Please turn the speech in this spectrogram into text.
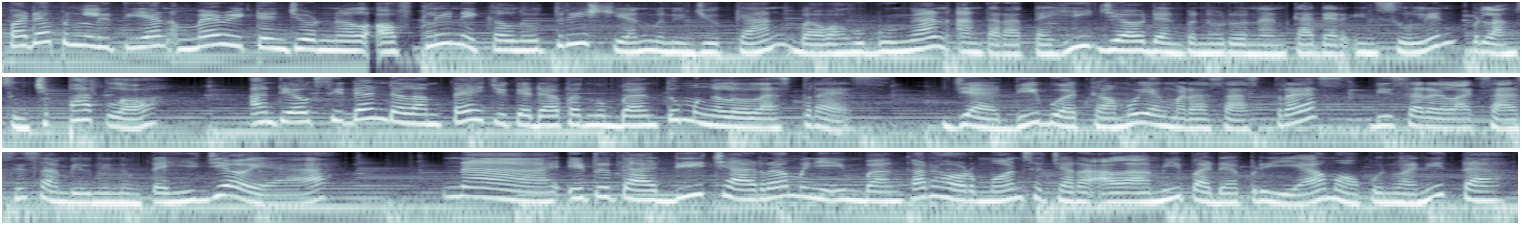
Pada penelitian American Journal of Clinical Nutrition menunjukkan bahwa hubungan antara teh hijau dan penurunan kadar insulin berlangsung cepat loh. Antioksidan dalam teh juga dapat membantu mengelola stres. Jadi buat kamu yang merasa stres, bisa relaksasi sambil minum teh hijau ya. Nah, itu tadi cara menyeimbangkan hormon secara alami pada pria maupun wanita.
